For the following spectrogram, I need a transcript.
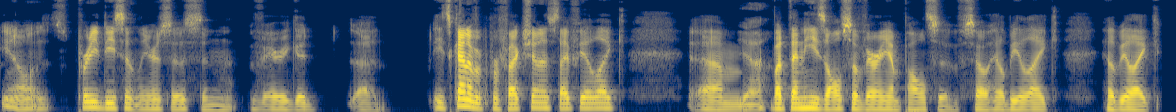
you know, it's pretty decent lyricist and very good uh he's kind of a perfectionist I feel like. Um Yeah. but then he's also very impulsive. So he'll be like he'll be like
